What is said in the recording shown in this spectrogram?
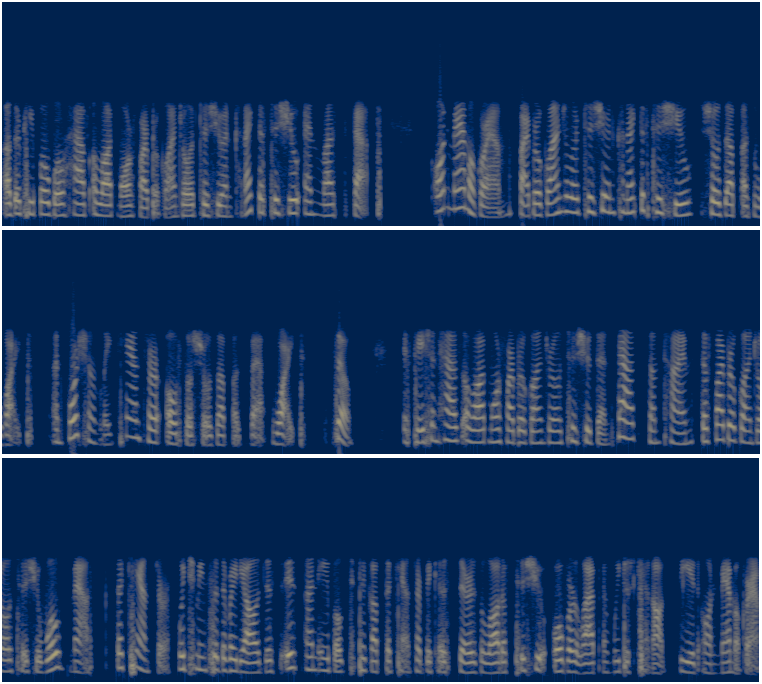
Other people will have a lot more fibroglandular tissue and connective tissue and less fat. On mammogram, fibroglandular tissue and connective tissue shows up as white. Unfortunately, cancer also shows up as white. So, if patient has a lot more fibroglandular tissue than fat, sometimes the fibroglandular tissue will mask the cancer, which means that the radiologist is unable to pick up the cancer because there is a lot of tissue overlap and we just cannot see it on mammogram.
